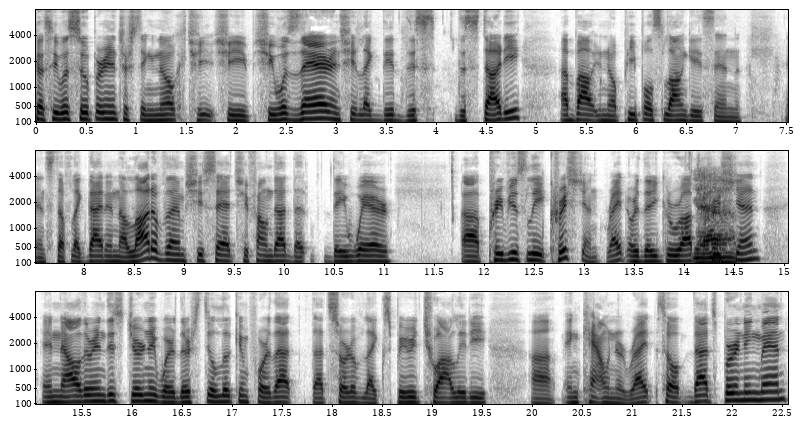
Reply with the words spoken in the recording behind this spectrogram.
because it was super interesting. You know, she she she was there and she like did this this study about you know people's longings and and stuff like that. And a lot of them, she said, she found out that they were uh, previously Christian, right? Or they grew up yeah. Christian, and now they're in this journey where they're still looking for that that sort of like spirituality uh, encounter, right? So that's Burning Man.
